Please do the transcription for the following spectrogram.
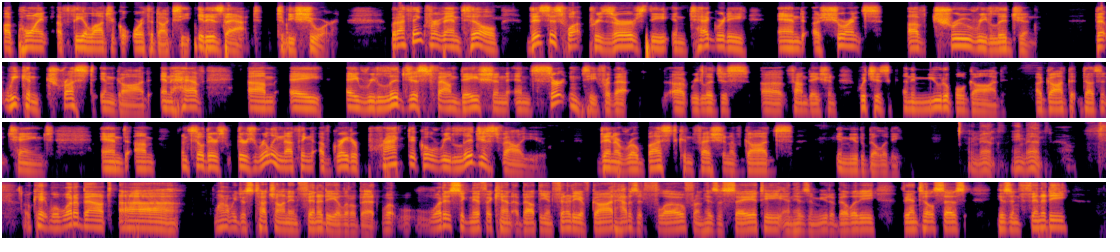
a point of theological orthodoxy. It is that, to be sure. But I think for Van Til, this is what preserves the integrity and assurance of true religion that we can trust in God and have um, a a religious foundation and certainty for that uh, religious uh, foundation, which is an immutable God, a God that doesn't change, and um, and so there's there's really nothing of greater practical religious value than a robust confession of God's immutability. Amen. Amen. Okay, well, what about uh, why don't we just touch on infinity a little bit? What what is significant about the infinity of God? How does it flow from his aseity and his immutability? Van Til says his infinity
